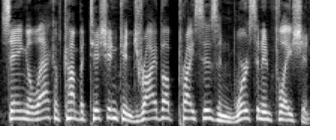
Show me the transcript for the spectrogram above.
saying a lack of competition can drive up prices and worsen inflation.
